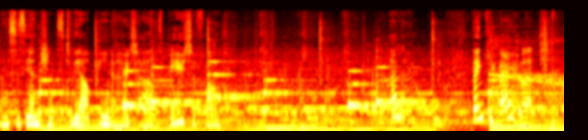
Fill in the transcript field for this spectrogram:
And this is the entrance to the Alpina Hotel. It's beautiful. Hello. Thank you very much.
